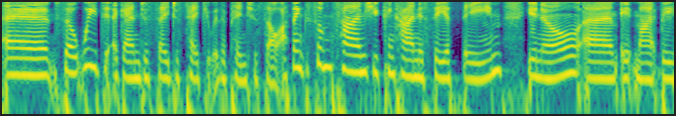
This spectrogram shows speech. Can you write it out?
Um, so we, d- again, just say, just take it with a pinch of salt. I think sometimes you can kind of see a theme, you know, um, it might be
